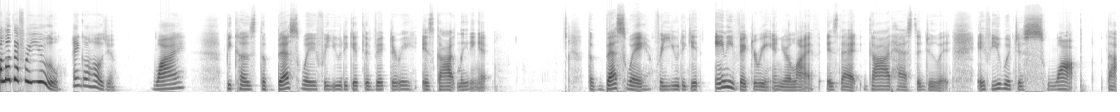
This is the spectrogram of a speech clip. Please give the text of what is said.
I love that for you. I ain't gonna hold you. Why? Because the best way for you to get the victory is God leading it. The best way for you to get any victory in your life is that God has to do it. If you would just swap the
